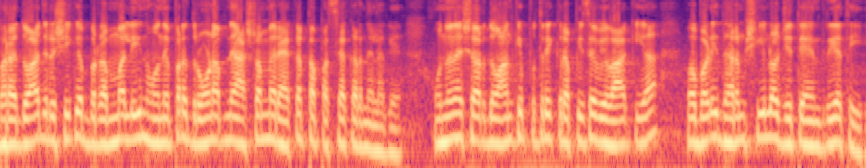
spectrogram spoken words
भरद्वाज ऋषि के ब्रह्मलीन होने पर द्रोण अपने आश्रम में रहकर तपस्या करने लगे। उन्होंने शरदवान की पुत्री कृपी से विवाह किया। वह बड़ी धर्मशील और जितेंद्रिय थी।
